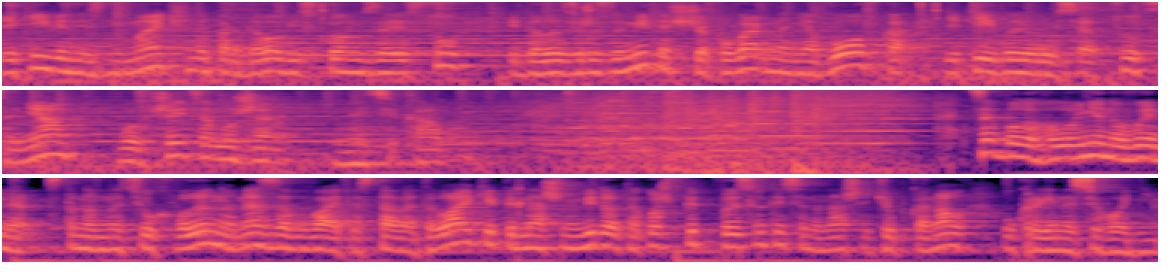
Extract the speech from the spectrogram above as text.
який він із Німеччини передавав військовим ЗСУ, і дали зрозуміти, що повернення Вовка, який виявився цуценям, вовчицям уже не цікаво. Це були головні новини станом на цю хвилину. Не забувайте ставити лайки під нашим відео, також підписуйтеся на наш YouTube канал Україна сьогодні.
